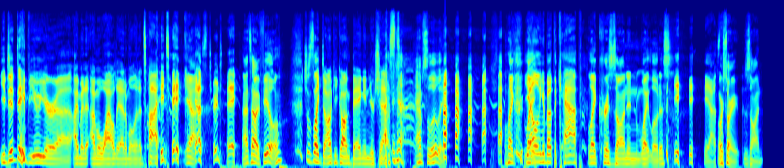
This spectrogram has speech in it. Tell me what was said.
You did debut your uh, "I'm a I'm a wild animal in a tie" take Yeah. yesterday, That's how I feel. just like Donkey Kong banging your chest, Yeah, absolutely. like like, yelling about the cap. like Chris Zahn in White Lotus. yeah, or sorry, Zahn.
